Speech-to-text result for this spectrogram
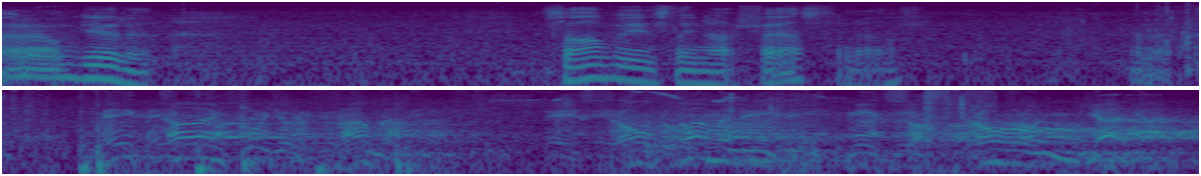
I don't get it. It's obviously not fast enough. Not. Make time for your family. A strong family means a strong Yara.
